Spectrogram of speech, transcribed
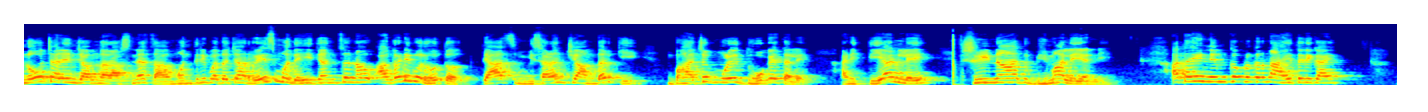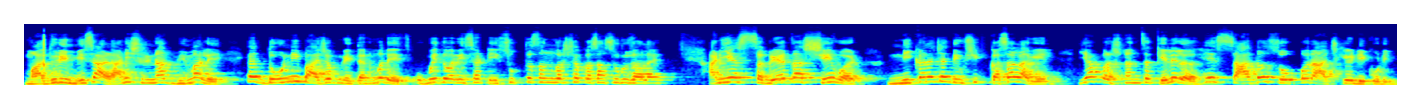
नो चॅलेंज आमदार असण्याचा मंत्रिपदाच्या रेसमध्येही ज्यांचं नाव आघाडीवर होतं त्याच मिसाळांची आमदारकी भाजपमुळे धोक्यात आले आणि ती आणले श्रीनाथ भीमाले यांनी. आता हे नेमकं प्रकरण आहे तरी काय? माधुरी मिसाळ आणि श्रीनाथ भीमाले या दोन्ही भाजप नेत्यांमध्येच उमेदवारीसाठी सुप्त संघर्ष कसा सुरू झालाय? आणि या सगळ्याचा शेवट निकालाच्या दिवशी कसा लागेल? या प्रश्नांचं केलेलं हे साधं सोपं राजकीय डिकोडिंग.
